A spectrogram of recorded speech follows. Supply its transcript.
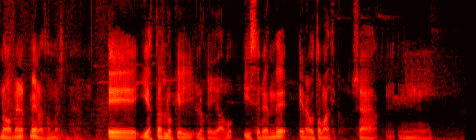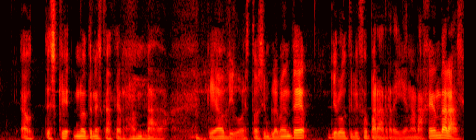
No, menos de un mes. Eh, y esta es lo que, lo que yo hago. Y se vende en automático. O sea, mm, es que no tienes que hacer nada. Que ya os digo, esto simplemente yo lo utilizo para rellenar agenda. Las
